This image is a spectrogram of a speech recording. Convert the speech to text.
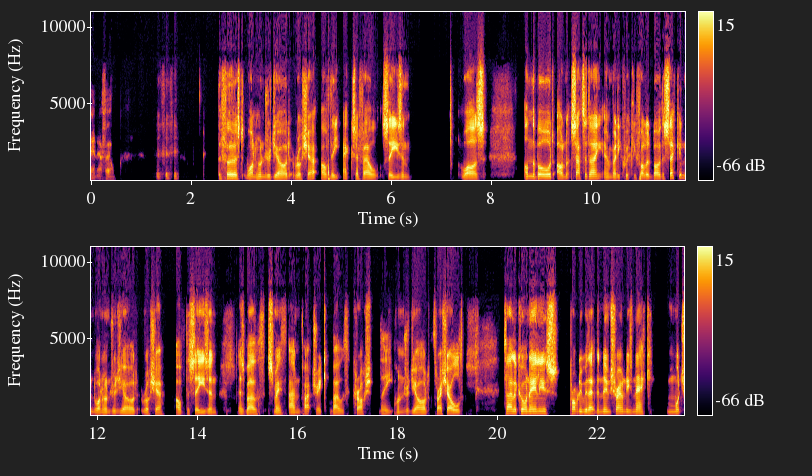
NFL. the first 100 yard rusher of the XFL season was on the board on Saturday and very quickly followed by the second 100 yard rusher of the season as both Smith and Patrick both crossed the 100 yard threshold. Taylor Cornelius, probably without the noose around his neck, much,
